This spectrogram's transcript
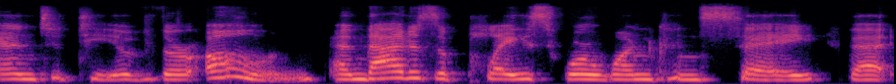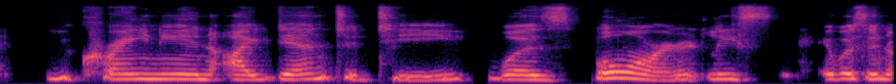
entity of their own. And that is a place where one can say that Ukrainian identity was born, at least it was an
